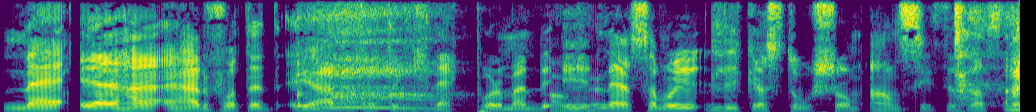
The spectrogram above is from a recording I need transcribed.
Nej, jag jag hade fått, ett, jag hade fått en knäck på det men Okej. näsan var ju lika stor som ansiktet nästan.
